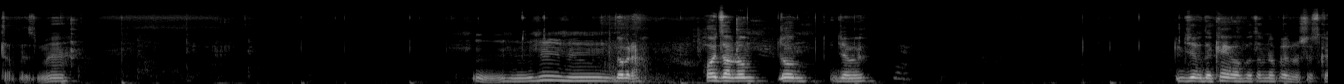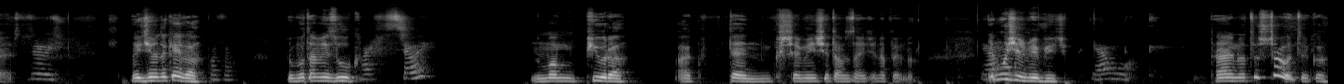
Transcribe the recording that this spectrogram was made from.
To wezmę. Hmm, hmm, hmm. Dobra. Chodź za mną, John. Idziemy. Idziemy do cave'a, bo tam na pewno wszystko jest. Zrobić. No idziemy do cave'a. Po co? No bo tam jest łuk. Masz strzały? No mam pióra. A ten krzemień się tam znajdzie na pewno. Ja Nie mam- musisz mnie bić. Ja mam łuk. Tak, no to strzały tylko.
